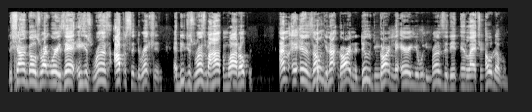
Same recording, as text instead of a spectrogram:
DeSean goes right where he's at. He just runs opposite direction, and dude just runs behind him wide open. I'm in a zone. You're not guarding the dude. You're guarding the area when he runs it, and then latching hold of him.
